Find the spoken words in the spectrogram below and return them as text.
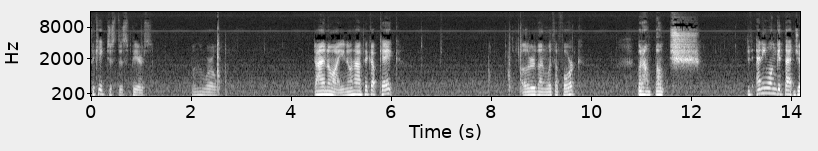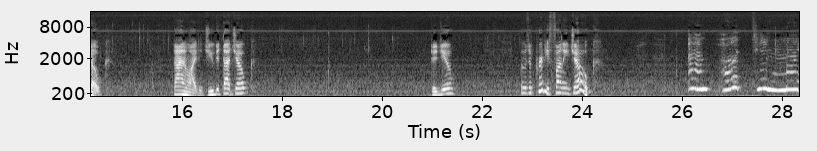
The cake just disappears. What in the world? Dynamite, you know how to pick up cake? Other than with a fork? But I'm bumped. Did anyone get that joke? Dynamite, did you get that joke? Did you? It was a pretty funny joke. I'm putting my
